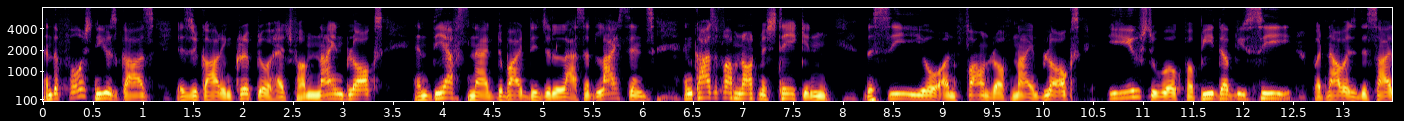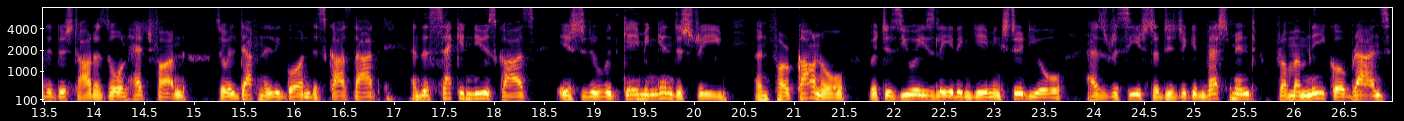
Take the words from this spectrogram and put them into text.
And the first news, guys, is regarding crypto hedge fund 9 blocks, and they have snagged Dubai Digital Asset License. And guys, if I'm not mistaken, the CEO and founder of 9 blocks, he used to work for PwC, but now has decided to start his own hedge fund so we'll definitely go and discuss that. And the second news, newscast is to do with gaming industry. And Forcano, which is UAE's leading gaming studio, has received strategic investment from Animoca Brands.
